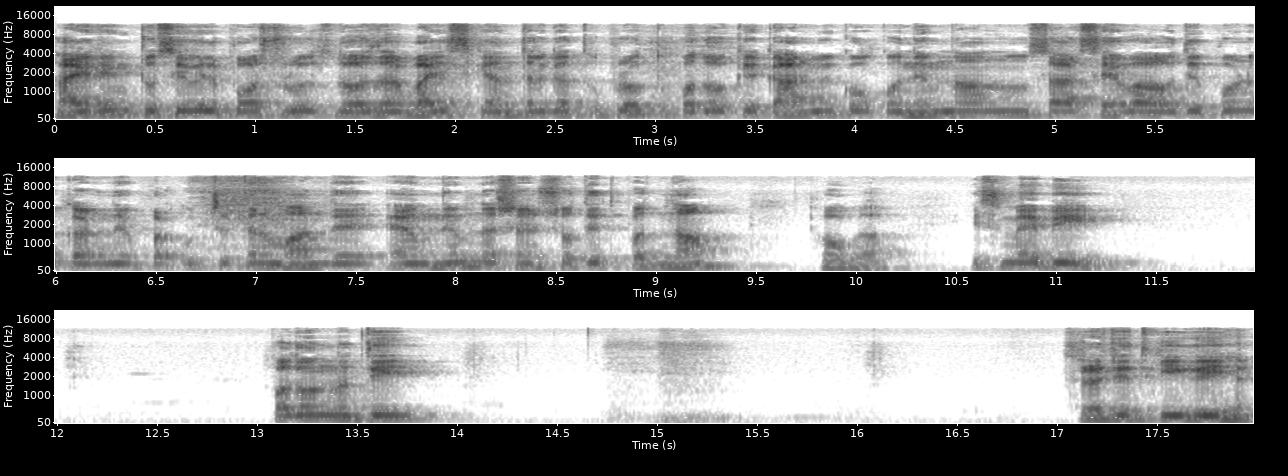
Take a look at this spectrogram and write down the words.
hiring to civil post rules 2022 के अंतर्गत उपरोक्त पदों के कार्मिकों को निम्नानुसार सेवा अवधि पूर्ण करने पर उच्चतर मानदेय एवं निम्न संशोधित पदनाम होगा। इसमें भी पदोन्नति सृजित की गई है।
